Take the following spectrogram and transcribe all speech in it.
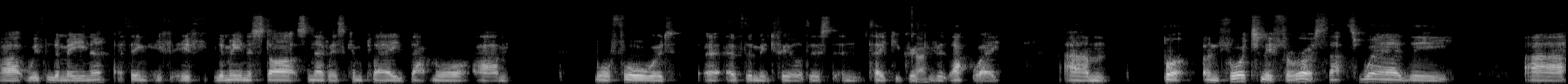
uh, with Lemina. I think if if Lemina starts, Neves can play that more um, more forward uh, of the midfielders and take a grip okay. of it that way. Um, but unfortunately for us, that's where the uh,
